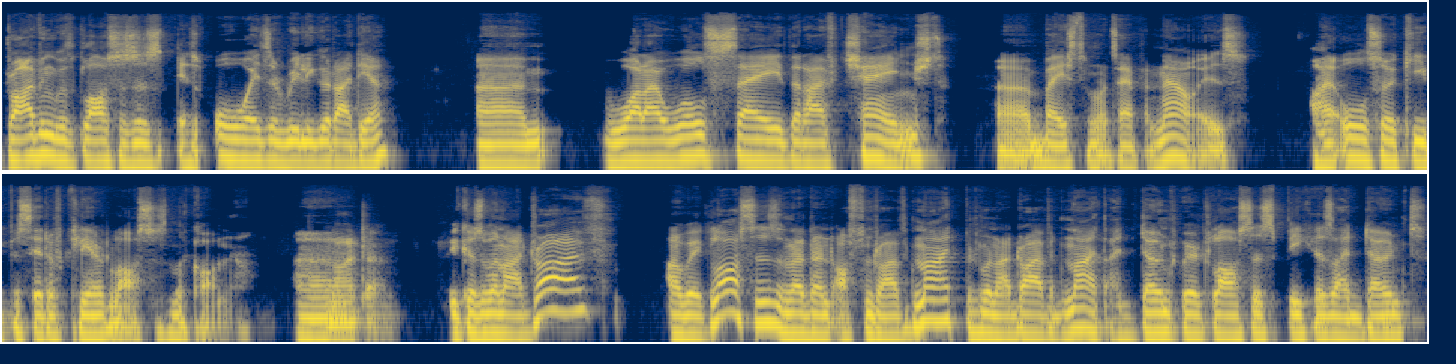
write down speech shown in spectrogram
driving with glasses is, is always a really good idea. Um, what I will say that I've changed uh, based on what's happened now is I also keep a set of clear glasses in the car now. Um, Nighttime. because when I drive, I wear glasses and I don't often drive at night. But when I drive at night, I don't wear glasses because I don't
